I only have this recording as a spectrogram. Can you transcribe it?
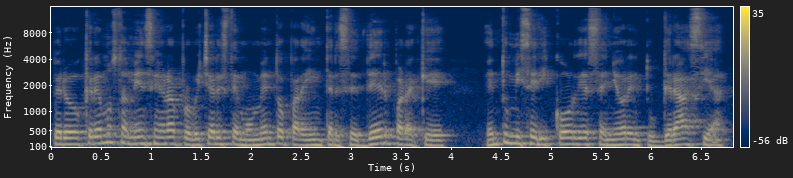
pero queremos también, Señor, aprovechar este momento para interceder para que en tu misericordia, Señor, en tu gracia,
